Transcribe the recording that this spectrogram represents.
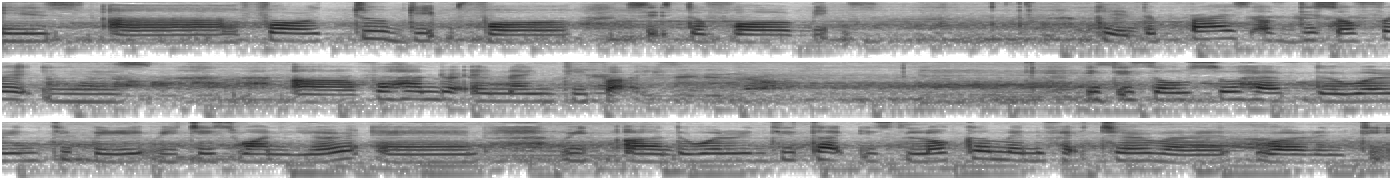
is uh, for 2 gig for 64 bits. Okay, the price of this software is uh, 495. It is also have the warranty period which is one year and we, uh, the warranty type is local manufacturer war- warranty.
